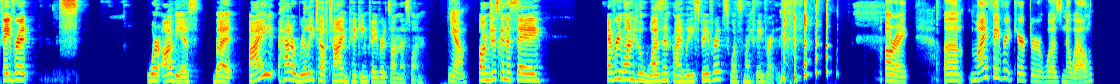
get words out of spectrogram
favorite were obvious, but I had a really tough time picking favorites on this one. Yeah. So I'm just going to say everyone who wasn't my least favorites was my favorite. All right. Um, my favorite character was Noel,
